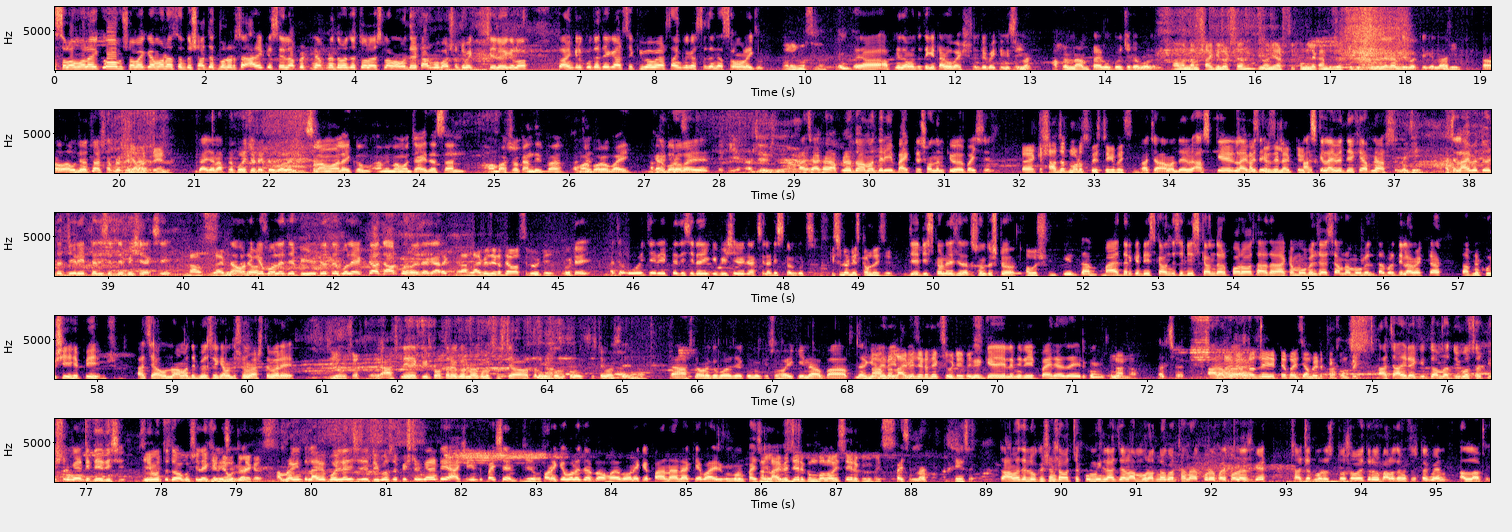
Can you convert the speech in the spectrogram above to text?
আসসালামু আলাইকুম সবাই কেমন আছেন? তো সাজ্জাদ মোটরস আরেকটা সেল আপডেট নিয়ে আপনাদের মাঝে চলে আসলাম। আমাদের টার্বো বাসনটি বাইক সেল হয়ে গেল। তো আঙ্কেল কোথা থেকে আসছে কীভাবে আসছে আঙ্কেল কাছে জানি। আসসালামু আলাইকুম। ওয়ালাইকুম আসসালাম। আপনি তো আমাদের থেকে টার্বো বাসনটি বাইক নিয়েছেন না? আপনার নামটা এবং পরিচয়টা বলেন। আমার নাম শাকিল হোসেন আমি আসছি কুমিল্লা কান্দিরবাগ থেকে। কুমিল্লা কান্দিবার থেকে না? জি। উনিও তো আসছে আপনার জি, friend, আমার ফ্রেন্ড ভাইজান আপনার পরিচয়টা একটু বলেন। আসসালামু আলাইকুম আমি মোহাম্মদ জাহিদ হাসান আমার বাসা কান্দিরপা আমার বড় ভাই বড় ভাই নাকি আমার আচ্ছা এখন আপনারা তো আমাদের এই বাইকটার সন্ধান কীভাবে পাইছেন? এটা একটা মোটর স্পেস থেকে পাইছি। আচ্ছা আমাদের আজকের লাইভে আজকের যে লাইভটা আজকে লাইভে দেখে আপনি আসছেন নাকি? আচ্ছা লাইভে তো এটা যে রেটটা দিচ্ছে যে বেশি রাখছি? না লাইভে না অনেকে বলে যে ভিডিওতে বলে একটা যাওয়ার পর হয়ে যায় আরেকটা। লাইভে যেটা দেওয়া ছিল ওইটাই। ওইটাই। আচ্ছা ওই যে রেটটা দিচ্ছে এটা কি বেশি রেট না ডিসকাউন্ট করছি? কিছুটা ডিসকাউন্ট হয়েছে। যে ডিসকাউন্ট দিচ্ছে তাতে সন্তুষ্ট? অবশ্যই। ডিসকাউন্ট ডিসকাউন্ট দেওয়ার পরও তারা তারা একটা মোবাইল চাইছে আমরা মোবাইল তারপর দিলাম একটা তো আপনি খুশি হ্যাপি আচ্ছা অন্য আমাদের বিয়ে থেকে আমাদের সঙ্গে আসতে পারে। জি অবশ্যই আসলে কি প্রতারণার কোনো সিস্টেম মানে না। এরকম কোনো সিস্টেম আছে? আসলে অনেকে বলে যে কোনো কিছু হয় কিনা বা আপনার না, গেলে লাইভে যেটা দেখছি ওইটাই গেলে রেট বাইরে যায় এরকম না না। আচ্ছা আর আমরা আমরা যে রেটটা পাইছি আমরা এটা থেকে কম পাইছি। আচ্ছা আর এটা কিন্তু আমরা দুই বছর পিস্টন গ্যারান্টি দিয়ে দিছি। নিয়মিত তো অবশ্যই লিখে নিয়েছেন নিয়মিত না? লেখা আছে। আমরা কিন্তু লাইভে বলে দিছি যে দুই বছর পিস্টন গ্যারান্টি আসে কিন্তু পাইছেন? অনেকে বলে যে হয় অনেকে পানা না কে বা এরকম কোনো পাইছেন লাইভে যেরকম বলা হয়েছে এরকমই পাইছি। পাইছেন না? ঠিক আছে। তো আমাদের লোকেশনটা হচ্ছে কুমিল্লা জেলা মুরাদনগর থানা Korepari college gate Sajjad motors. তো সবাই তো ভালো থাকবেন সুস্থ থাকবেন। আল্লাহ হাফেজ।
